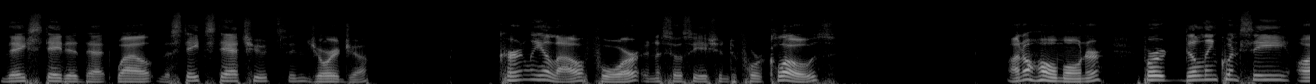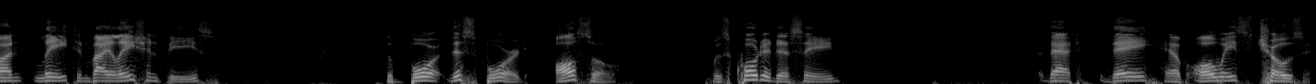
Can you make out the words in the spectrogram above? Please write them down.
they stated that while the state statutes in Georgia currently allow for an association to foreclose on a homeowner for delinquency on late and violation fees the board, this board also was quoted as saying that they have always chosen,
